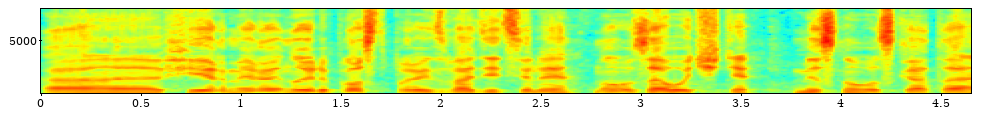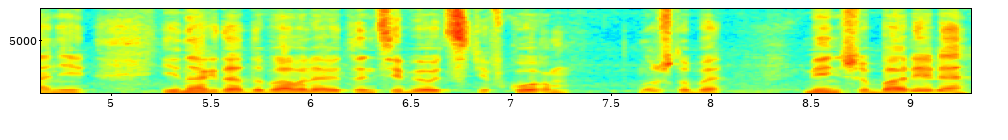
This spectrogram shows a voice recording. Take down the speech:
э, фермеры, ну или просто производители, ну, заводчики мясного скота, они иногда добавляют антибиотики в корм ну, чтобы меньше болели.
